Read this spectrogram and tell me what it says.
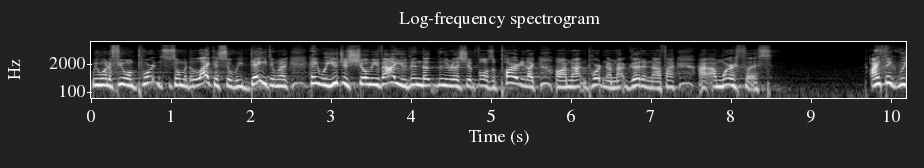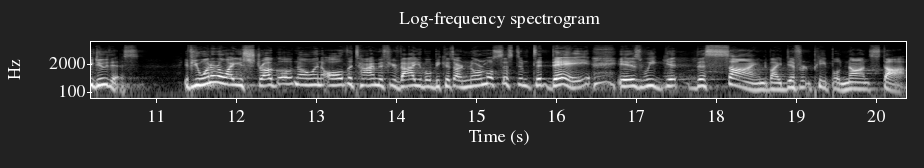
we want to feel important to someone to like us, so we date and we're like, hey, will you just show me value? Then the, then the relationship falls apart. And you're like, oh, I'm not important. I'm not good enough. I, I, I'm worthless. I think we do this. If you want to know why you struggle knowing all the time if you're valuable, because our normal system today is we get this signed by different people nonstop.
